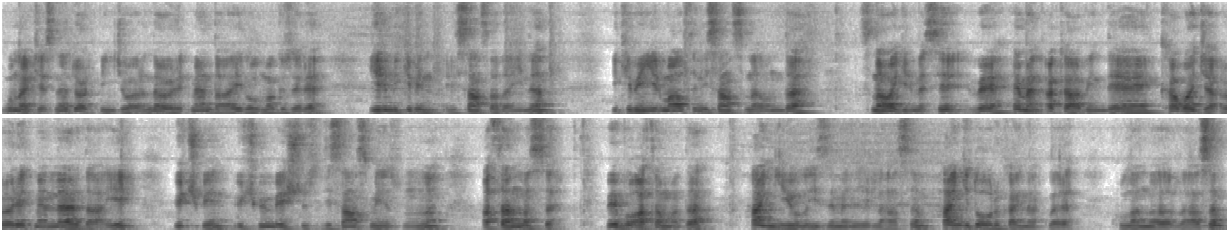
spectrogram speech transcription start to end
bunlar içerisinde 4 bin civarında öğretmen dahil olmak üzere 22 bin lisans adayının 2026 lisans sınavında sınava girmesi ve hemen akabinde kabaca öğretmenler dahil 3000-3500 lisans mezununun atanması ve bu atamada hangi yolu izlemeleri lazım, hangi doğru kaynakları kullanmaları lazım.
